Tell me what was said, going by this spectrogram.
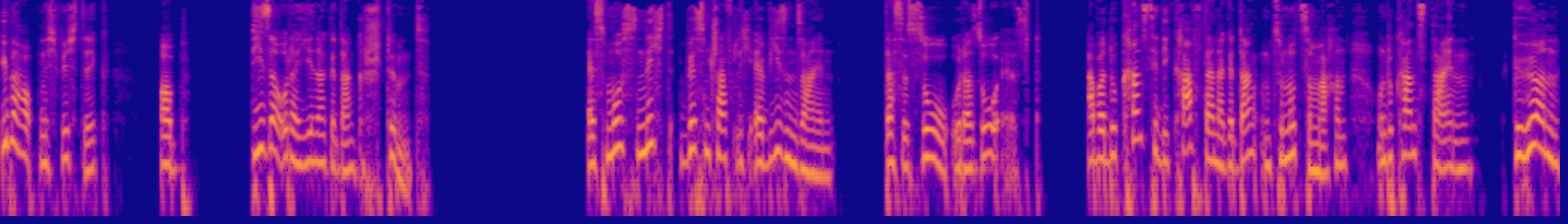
überhaupt nicht wichtig, ob dieser oder jener Gedanke stimmt. Es muss nicht wissenschaftlich erwiesen sein, dass es so oder so ist. Aber du kannst dir die Kraft deiner Gedanken zunutze machen und du kannst dein Gehirn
